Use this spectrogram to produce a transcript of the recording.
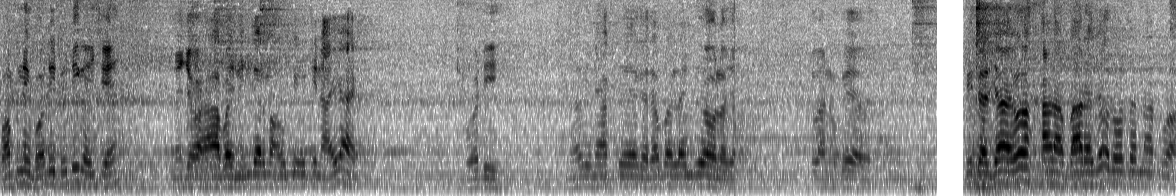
પંપની બોડી તૂટી ગઈ છે. અને જો આ ભાઈ નિંદરમાં ઉઠી ઉઠીને આવ્યા છે બોડી નવી નાખશે કે રબર લઈને ગયો ઓલો જોવાનું કે હવે. પીટર જાય હો, સાડા બારે જો રોટર નાખવા.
